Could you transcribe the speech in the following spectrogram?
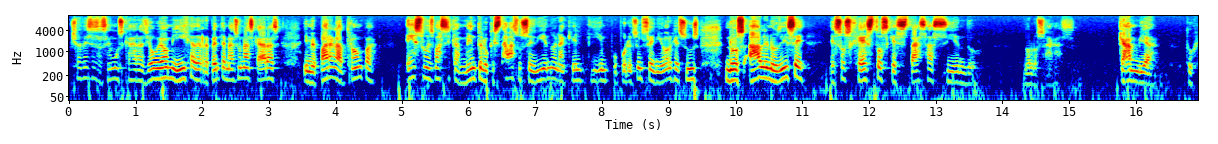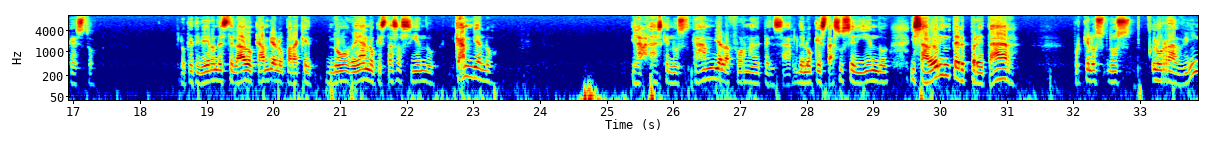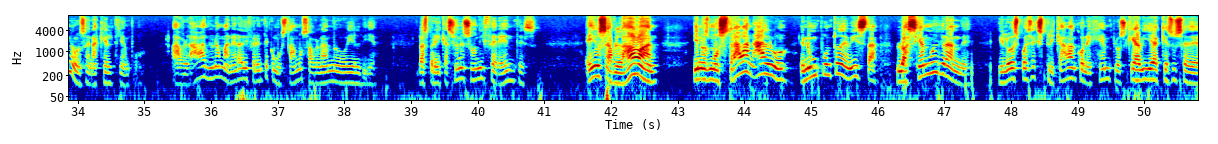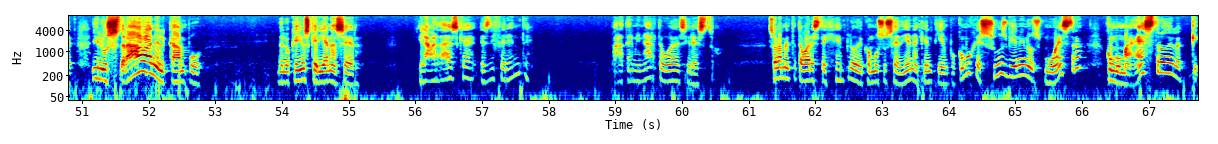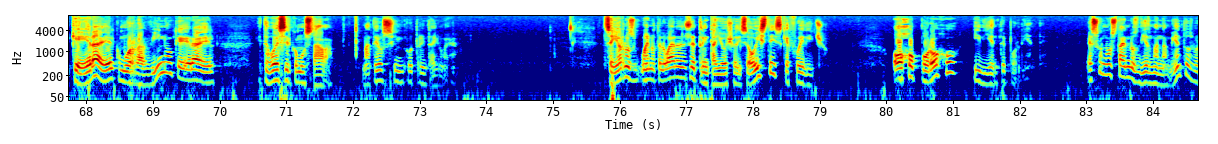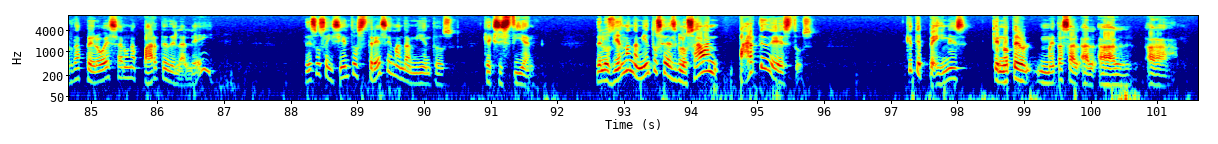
Muchas veces hacemos caras. Yo veo a mi hija, de repente me hace unas caras y me para la trompa. Eso es básicamente lo que estaba sucediendo en aquel tiempo. Por eso el Señor Jesús nos habla y nos dice, esos gestos que estás haciendo, no los hagas. Cambia tu gesto. Lo que te vieron de este lado, cámbialo para que no vean lo que estás haciendo. Cámbialo. Y la verdad es que nos cambia la forma de pensar de lo que está sucediendo y saber interpretar. Porque los, los, los rabinos en aquel tiempo hablaban de una manera diferente como estamos hablando hoy el día. Las predicaciones son diferentes. Ellos hablaban y nos mostraban algo en un punto de vista, lo hacían muy grande y luego después explicaban con ejemplos qué había que suceder, ilustraban el campo de lo que ellos querían hacer. Y la verdad es que es diferente. Para terminar te voy a decir esto. Solamente te voy a dar este ejemplo de cómo sucedía en aquel tiempo, cómo Jesús viene y nos muestra como maestro de que, era Él, como rabino que era Él. Y te voy a decir cómo estaba. Mateo 5:39. El Señor nos, bueno, te lo voy a dar desde 38, dice, oísteis que fue dicho, ojo por ojo y diente por diente. Eso no está en los diez mandamientos, ¿verdad? Pero esa era una parte de la ley. De esos 613 mandamientos, que existían. De los diez mandamientos se desglosaban parte de estos. Que te peines, que no te metas al,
